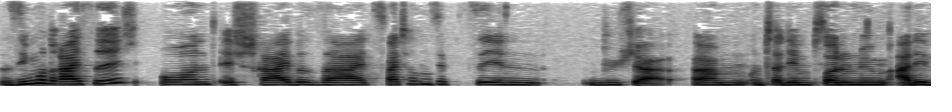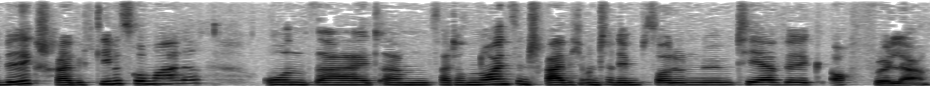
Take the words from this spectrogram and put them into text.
37 und ich schreibe seit 2017 Bücher. Ähm, unter dem Pseudonym Adi Wilk schreibe ich Liebesromane und seit ähm, 2019 schreibe ich unter dem Pseudonym Thea Wilk auch Thriller.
